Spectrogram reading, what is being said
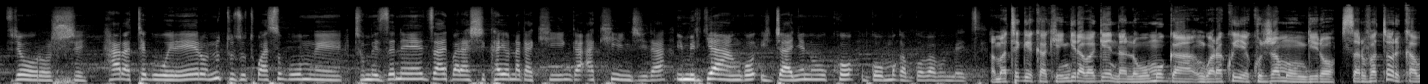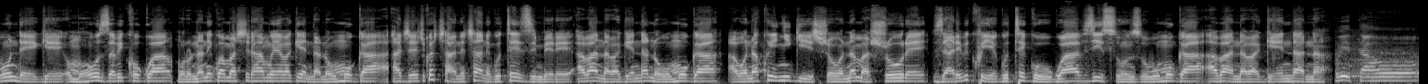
byoroshe harateguwe rero n'utuzu twa sugumwe tumeze neza barashikayo n'agakinga akinjira imiryango ijyanye n'uko ubwo bumuga bwoba bumeze amategeko akingira abagendana ubumuga ngo arakwiye kuja mu ngiro salvatore kabundege umuhuzabikorwa mu runani rw'amashyirahamwe y'abagendana ubumuga ajejwe cyane cyane guteza imbere abana bagendana ubumuga abona ko inyigisho n'amashure byari bikwiye gutegurwa byisunze ubumuga abana bagendana kwitaho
